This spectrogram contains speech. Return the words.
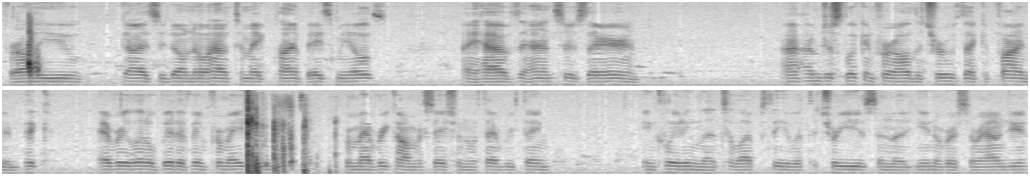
for all you guys who don't know how to make plant-based meals. I have the answers there, and I, I'm just looking for all the truth I can find and pick every little bit of information from every conversation with everything, including the telepathy with the trees and the universe around you.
